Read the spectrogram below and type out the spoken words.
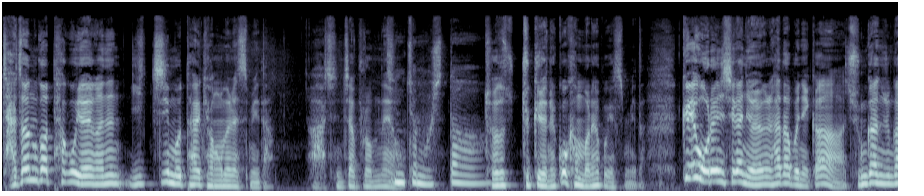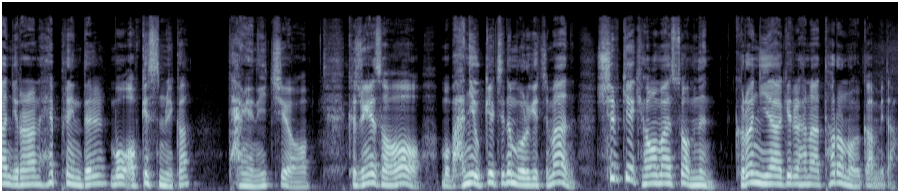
자전거 타고 여행하는 잊지 못할 경험을 했습니다. 아, 진짜 부럽네요. 진짜 멋있다. 저도 죽기 전에 꼭 한번 해보겠습니다. 꽤 오랜 시간 여행을 하다 보니까 중간중간 일어나는 해프닝들 뭐 없겠습니까? 당연히 있지요. 그 중에서 뭐 많이 웃길지는 모르겠지만 쉽게 경험할 수 없는 그런 이야기를 하나 털어놓을까 합니다.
